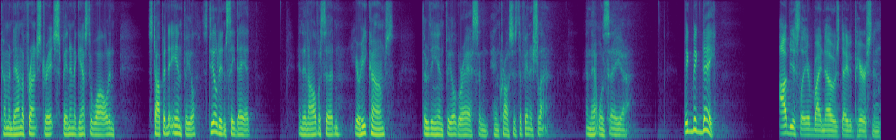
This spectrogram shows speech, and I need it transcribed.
coming down the front stretch, spinning against the wall and stopping the infield. Still didn't see Dad. And then all of a sudden, here he comes through the infield grass and, and crosses the finish line. And that was a uh, big, big day. Obviously, everybody knows David Pearson,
